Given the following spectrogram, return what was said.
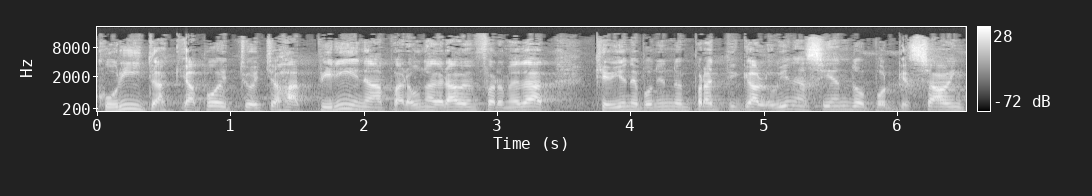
curitas que ha puesto, estas aspirinas para una grave enfermedad que viene poniendo en práctica, lo viene haciendo porque saben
